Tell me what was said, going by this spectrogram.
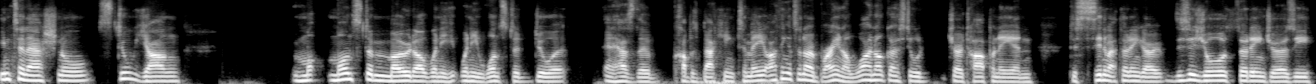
international, still young, mo- monster motor when he when he wants to do it and has the club's backing. To me, I think it's a no brainer. Why not go steal Joe Tapine and just sit him at 13 and go, this is your 13 jersey.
